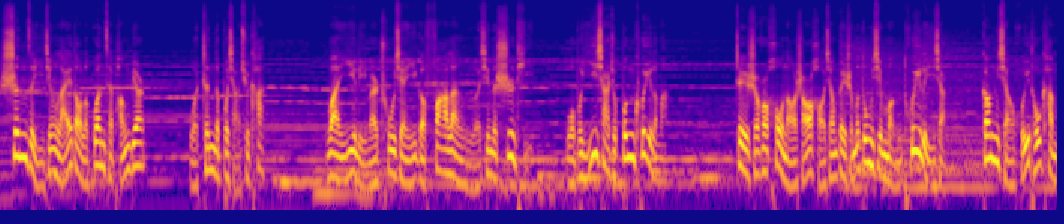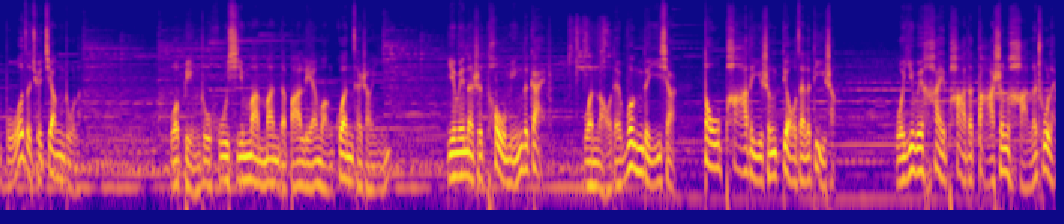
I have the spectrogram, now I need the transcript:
身子已经来到了棺材旁边。我真的不想去看，万一里面出现一个发烂恶心的尸体，我不一下就崩溃了吗？这时候后脑勺好像被什么东西猛推了一下，刚想回头看，脖子却僵住了。我屏住呼吸，慢慢的把脸往棺材上移，因为那是透明的盖。我脑袋嗡的一下，刀啪的一声掉在了地上。我因为害怕的大声喊了出来。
